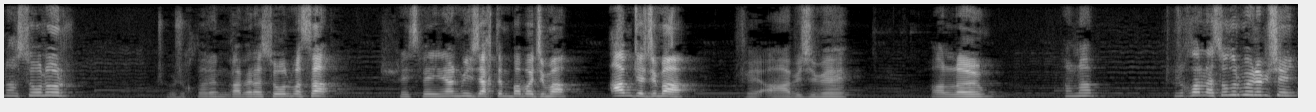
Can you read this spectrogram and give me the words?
Nasıl olur? Çocukların kamerası olmasa resmen inanmayacaktım babacıma, amcacıma ve abicime. Allah'ım. Allah'ım. Çocuklar nasıl olur böyle bir şey?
